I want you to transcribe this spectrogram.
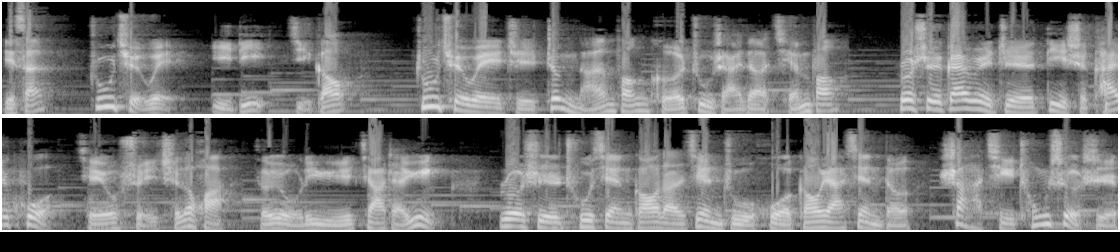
第三，朱雀位以低忌高。朱雀位指正南方和住宅的前方，若是该位置地势开阔且有水池的话，则有利于家宅运；若是出现高大的建筑或高压线等煞气冲射时，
